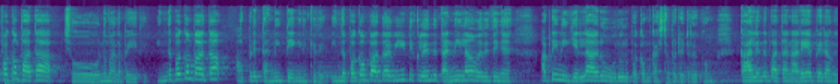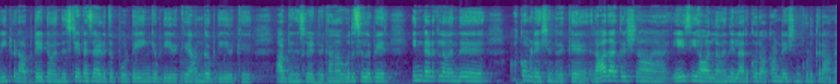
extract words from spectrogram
பக்கம் பார்த்தா சோன்னு மழை பெய்யுது. இந்த பக்கம் பார்த்தா அப்படியே தண்ணி தேங்கி நிற்குது இந்த பக்கம் பார்த்தா வீட்டுக்குள்ளேருந்து தண்ணிலாம் வருதுங்க. அப்படின்னு எல்லாரும் ஒரு ஒரு பக்கம் கஷ்டப்பட்டுட்டு இருக்கோம். காலேருந்து பார்த்தா நிறைய பேர் அவங்க வீட்டோட அப்டேட்டை வந்து ஸ்டேட்டஸாக எடுத்து போட்டு இங்கே இப்படி இருக்குது அங்கே இப்படி இருக்குது அப்படின்னு சொல்லிட்டு இருக்காங்க. ஒரு சில பேர் இந்த இடத்துல வந்து அக்காமடேஷன் இருக்குது ராதாகிருஷ்ணா ஏசி ஹாலில் வந்து எல்லாருக்கும் ஒரு அக்காமடேஷன் கொடுக்குறாங்க.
